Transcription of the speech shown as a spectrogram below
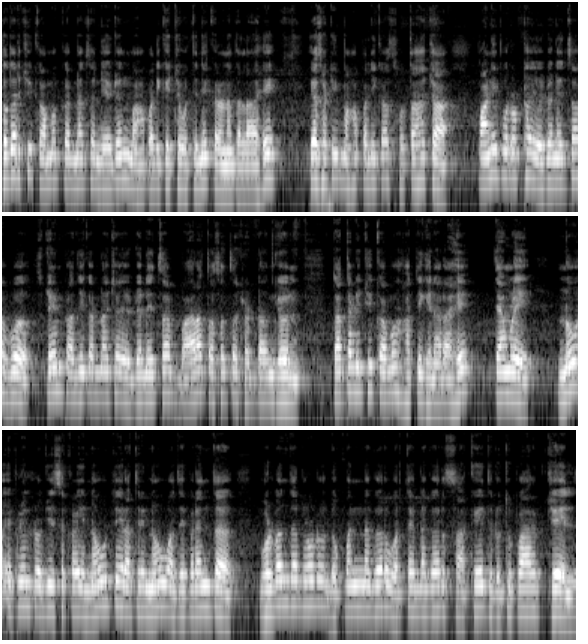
सदरची कामं करण्याचं नियोजन महापालिकेच्या वतीने करण्यात आलं आहे. यासाठी महापालिका स्वतःच्या पाणीपुरवठा योजनेचा व स्टेम प्राधिकरणाच्या योजनेचा बारा तासाचा शटडाऊन घेऊन तातडीची कामं हाती घेणार आहे. त्यामुळे नऊ एप्रिल रोजी सकाळी नऊ ते रात्री नऊ वाजेपर्यंत Ghodbunder road Lokmanyanagar Vartaknagar Saket Rutupark jail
